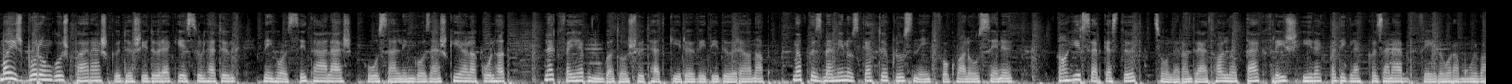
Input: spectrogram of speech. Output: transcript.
Ma is borongós, párás, ködös időre készülhetünk, néhol szitálás, hószállingózás kialakulhat, legfeljebb nyugaton süthet ki rövid időre a nap. Napközben mínusz 2 plusz 4 fok valószínű. A hírszerkesztőt, Czoller Andrát hallották, friss hírek pedig legközelebb fél óra múlva.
